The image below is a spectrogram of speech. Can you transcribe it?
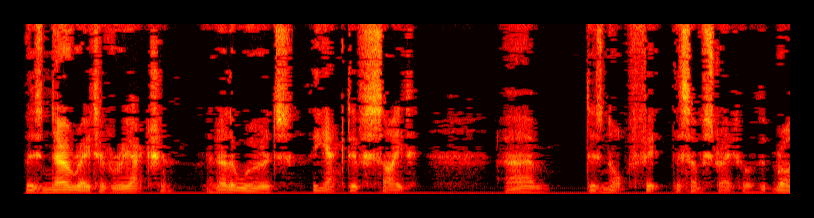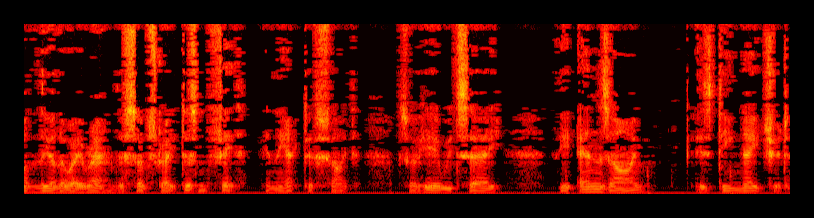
there's no rate of reaction. In other words, the active site um, does not fit the substrate, or the, rather the other way around. The substrate doesn't fit in the active site. So here we'd say the enzyme is denatured.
